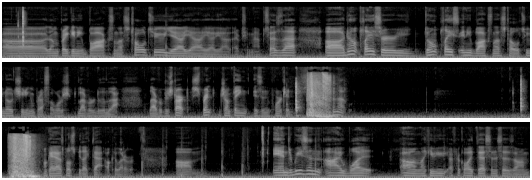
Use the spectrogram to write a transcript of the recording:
Uh, don't break any blocks unless told to. Yeah, yeah, yeah, yeah. Every map says that. Uh, don't place or don't place any blocks unless told to. No cheating. Press lever lever blah, blah, lever to start. Sprint jumping is important. So, that. Okay, that's supposed to be like that. Okay, whatever. Um, and the reason I was um like if you if I go like this and it says um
